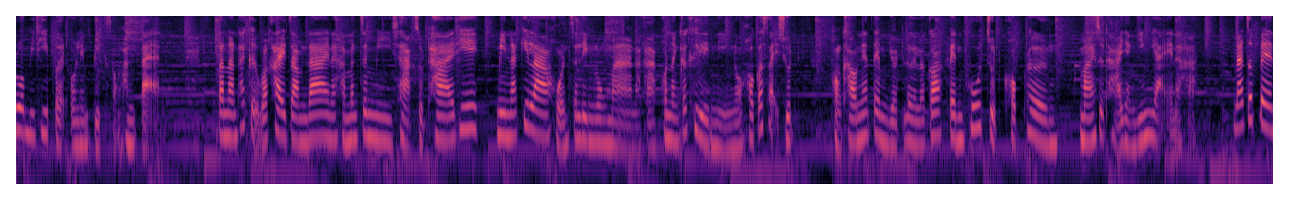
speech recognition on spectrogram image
ร่วมพิธีเปิดโอลิมปิก 2008 ตอนนั้นถ้าเกิดว่าใครจำได้นะคะ มันจะมีฉากสุดท้ายที่มีนักกีฬาโหนสลิงลงมานะคะ คนนั้นก็คือลินหนิงเนาะเขาก็ใส่ชุดของเขาเนี่ยเต็มยศเลย แล้วก็เป็นผู้จุดคบเพลิง ไม้สุดท้ายอย่างยิ่งใหญ่นะคะแม้จะเป็น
